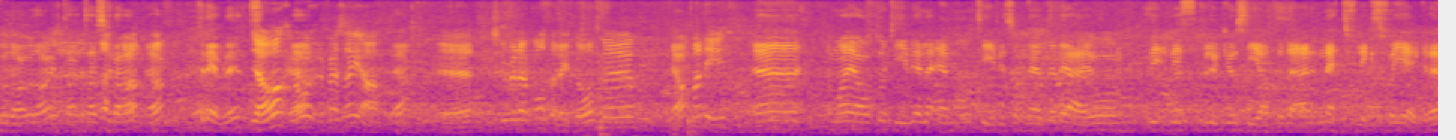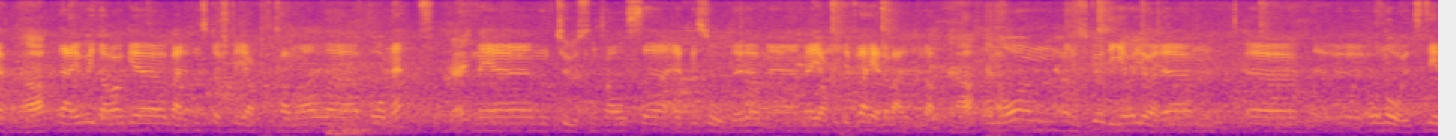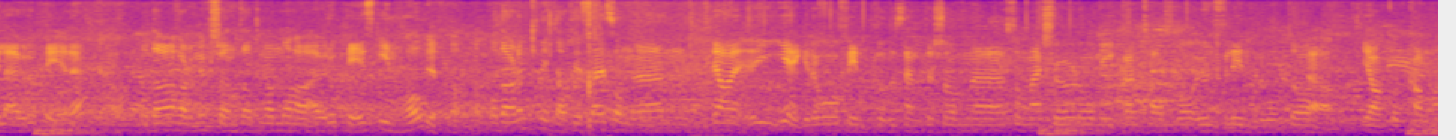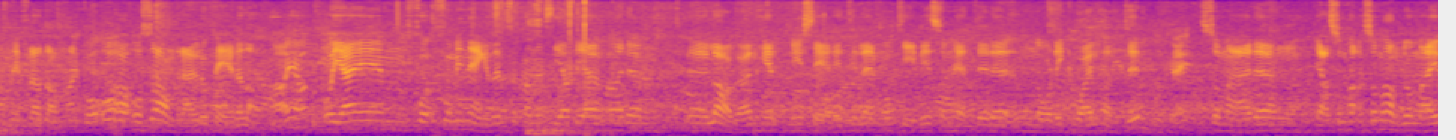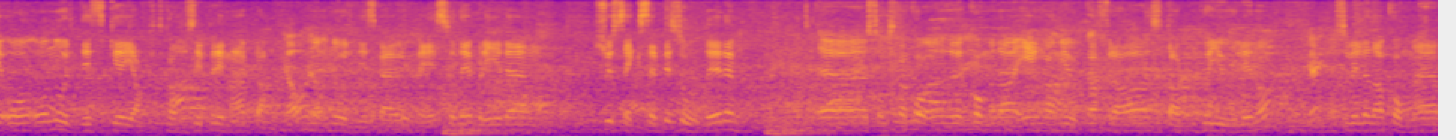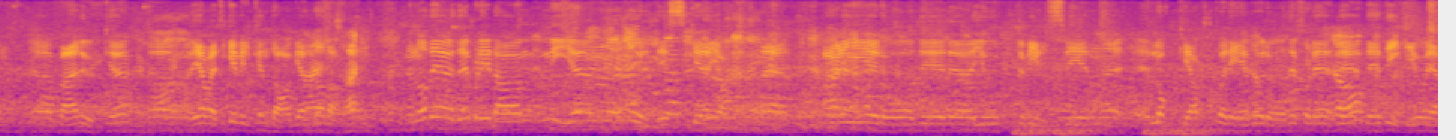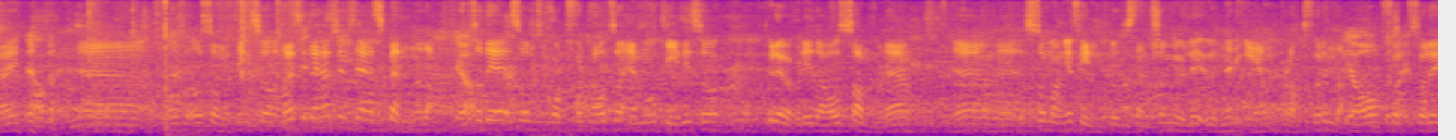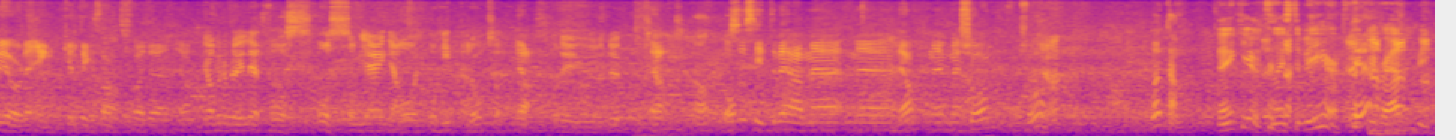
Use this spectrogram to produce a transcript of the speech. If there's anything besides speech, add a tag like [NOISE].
God dag, god dag. Takk tack ska du ha. Ja, trevligt. Ja, ja, det får jeg si, Ja. Eh, skulle vilja prata litt om eh, ja. mani. Eh, My Outdoor TV, eller MOTV som det heter, det er jo, vi, vi jo å si at det er Netflix for jegere. Ja. Det är ju idag eh, verdens største jaktkanal eh, på nett, okay. med mm, tusentals eh, episoder med, med jakt fra hele verden, da. Ja. nå mm, ønsker jo de att göra och nå ut till européer. Da har de jo skjønt at man må ha europeisk innhold. Og da har de knytta til seg sånne ja, jegere og filmprodusenter som, eh, som meg sjøl og Mikael Tam og Ulf Lindroth og Ja. Jakob Kamman fra Danmark. Og, og også andre europeere, da. Og jeg, for, for min egen del så kan jeg si at jeg har um, laga en helt ny serie til MOTV som heter eh, Nordic Wild Hunter. Okay. Som, er, um, ja, som, som handler om meg og, og nordisk jakt, kan du si primært. da. Ja, ja. Nordisk og europeisk. Så det blir um, 26 episoder eh, som skal komme da en gang i uka fra starten på juli nå. Og så vil det da komme eh, hver uke. Eh, jeg veit ikke hvilken dag ennå, da. Men det, det blir da mye nordisk eh, jakt med elg, rådyr, eh, hjort, villsvin, eh, lokkejakt på rev og rådyr, for det, det, det digger jo jeg. Sånne ting. Så, nei, så det her syns jeg er spennende, da. Ja. Så det, sånn kort fortalt, så MOTV så prøver de da å samle eh, så mange filmprodusenter som mulig under én plattform, da. Ja, for, for å gjøre det enkelt, ikke sant. For, eh, ja. Ja, men det blir lett for oss, oss som jegere å, att hitta det også. Ja. Og det er jo Det, Ja. Og så sitter vi her med, med, ja, med, med Sean. Sean. Ja. Welcome. Thank you. It's nice to be here. Thank you for having me.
